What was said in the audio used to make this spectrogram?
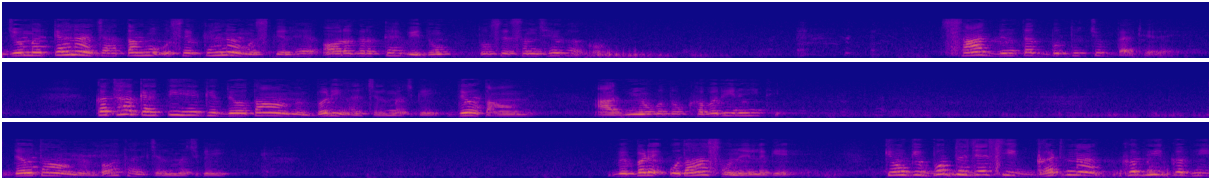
जो मैं कहना चाहता हूँ, उसे कहना मुश्किल है, और अगर कह भी दूँ तो उसे समझेगा कौन? सात दिन तक बुद्ध चुप बैठे रहे। कथा कहती है कि देवताओं में बड़ी हलचल मच गई, देवताओं में। आदमियों को तो खबर ही नहीं थी। देवताओं में बहुत हलचल मच गई। वे बड़े उदास होने लगे, क्योंकि बुद्ध जैसी घटना कभी कभी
